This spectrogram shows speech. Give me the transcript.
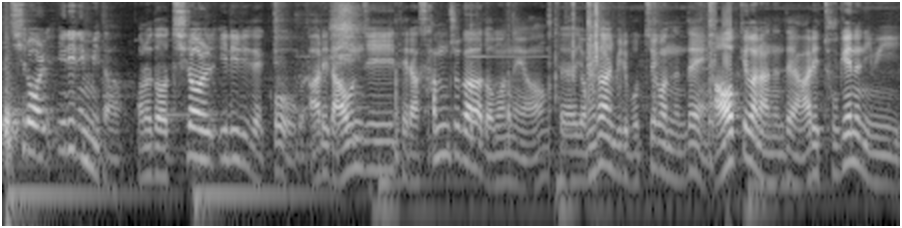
7월 1일입니다. 어느덧 7월 1일이 됐고 알이 나온 지 대략 3주가 넘었네요. 제가 영상을 미리 못 찍었는데 9개가 났는데 알이 2개는 이미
